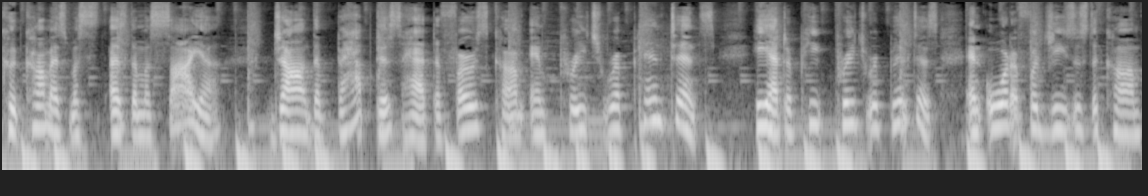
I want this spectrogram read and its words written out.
could come as, as the Messiah, John the Baptist had to first come and preach repentance. He had to pe- preach repentance in order for Jesus to come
